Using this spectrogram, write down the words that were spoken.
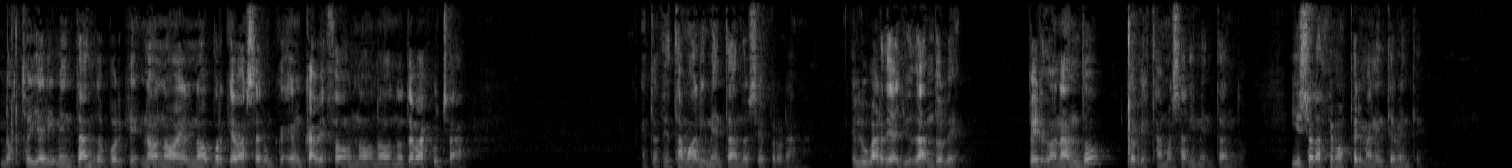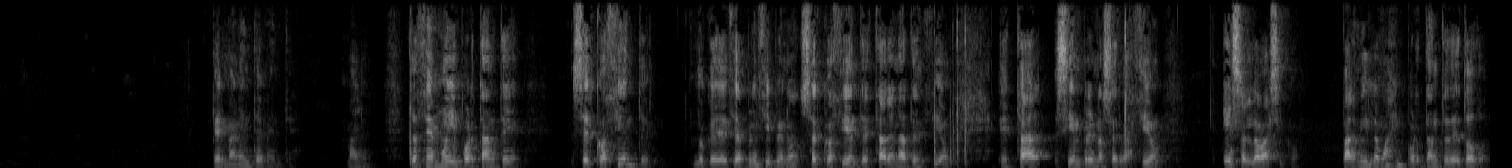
lo estoy alimentando porque, no, no, él no, porque va a ser un, un cabezón, no, no, no te va a escuchar. Entonces estamos alimentando ese programa. en lugar de ayudándole, perdonando lo que estamos alimentando. Y eso lo hacemos permanentemente. Permanentemente. ¿Vale? Entonces es muy importante ser consciente. Lo que decía al principio, ¿no? Ser consciente, estar en atención, estar siempre en observación. Eso es lo básico. Para mí es lo más importante de todo.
